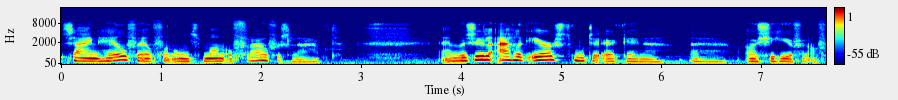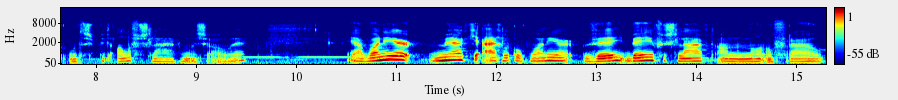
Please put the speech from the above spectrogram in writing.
zijn heel veel van ons man of vrouw verslaafd. En we zullen eigenlijk eerst moeten erkennen, uh, als je hier vanaf komt, dus met alle verslavingen zo. Hè? Ja, wanneer merk je eigenlijk op wanneer ben je verslaafd aan een man of vrouw?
